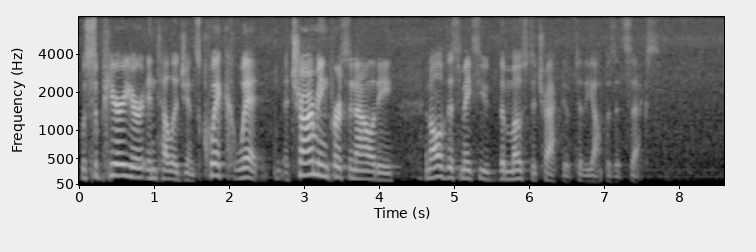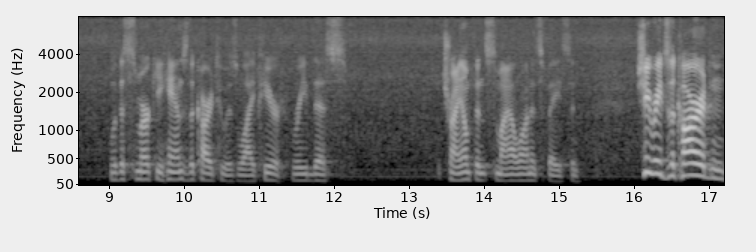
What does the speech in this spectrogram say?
with superior intelligence, quick wit, a charming personality, and all of this makes you the most attractive to the opposite sex. With a smirk, he hands the card to his wife. Here, read this. A triumphant smile on his face. And she reads the card and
